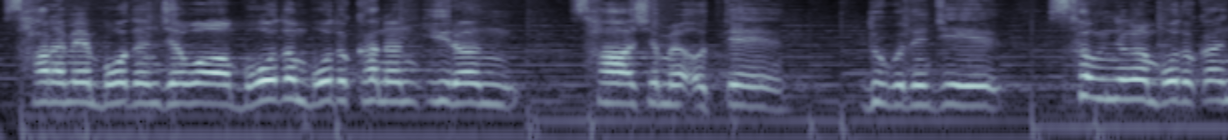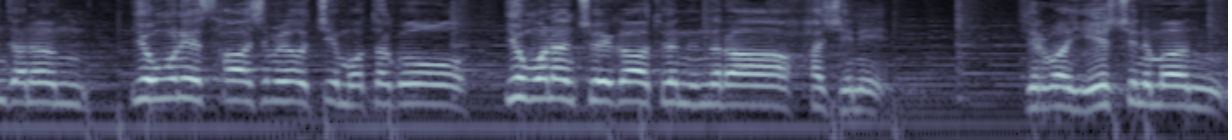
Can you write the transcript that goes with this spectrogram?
사람의 모든 죄와 모든 모독하는 일은 사하심을 얻되 누구든지 성령을 모독하는 자는 영원의 사하심을 얻지 못하고 영원한 죄가 되느니라 하시니 여러분 예수님은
